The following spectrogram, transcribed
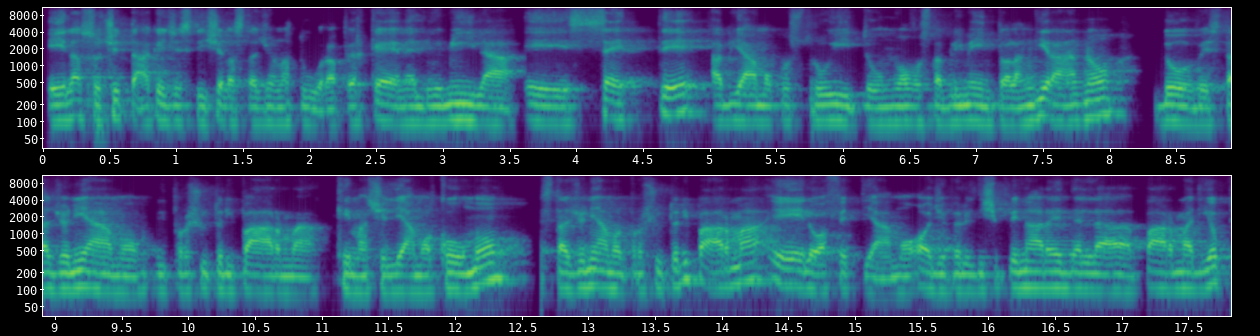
e la società che gestisce la stagionatura, perché nel 2007 abbiamo costruito un nuovo stabilimento a Langhirano dove stagioniamo il prosciutto di Parma che macelliamo a Como, stagioniamo il prosciutto di Parma e lo affettiamo. Oggi per il disciplinare della Parma DOP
